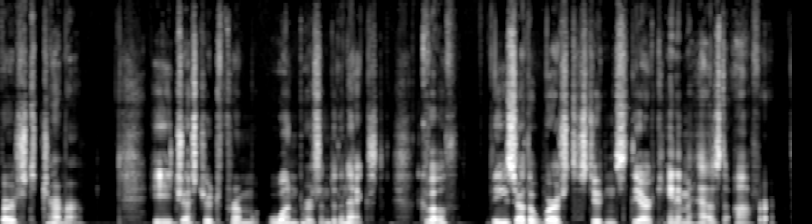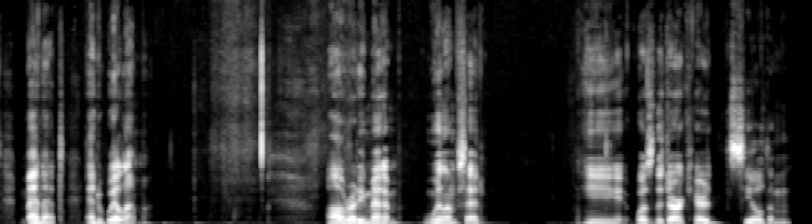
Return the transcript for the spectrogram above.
first termer. He gestured from one person to the next. Kvothe, these are the worst students the Arcanum has to offer. Manette and Wilem. Already met him, Wilem said. He was the dark-haired Cealdim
